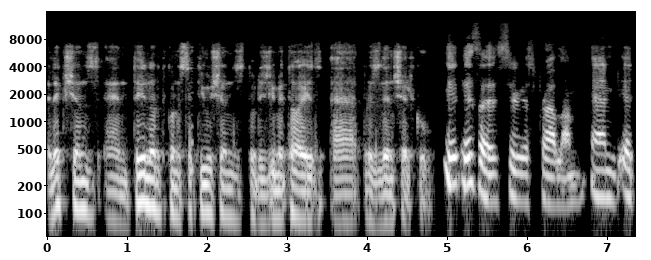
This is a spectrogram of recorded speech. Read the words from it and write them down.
elections and tailored constitutions to legitimize a presidential coup? It is a serious problem, and it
